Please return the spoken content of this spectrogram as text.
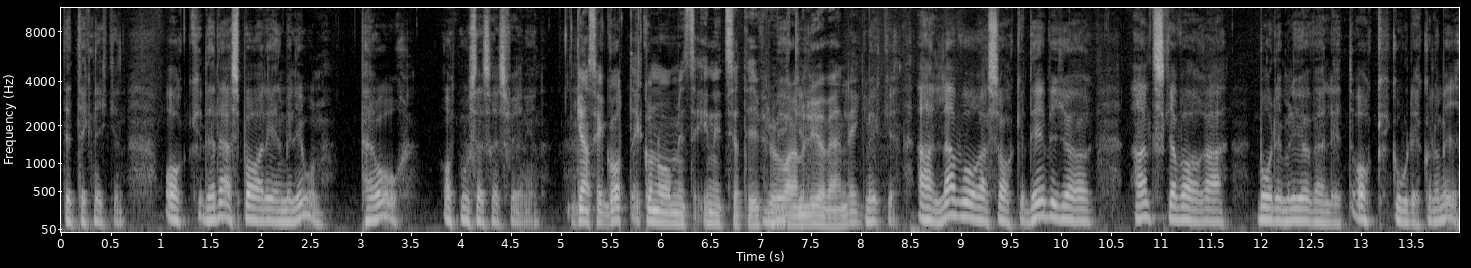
Det är tekniken. Och det där sparade en miljon per år åt bostadsrättsföreningen. Ganska gott ekonomiskt initiativ för att mycket, vara miljövänlig. Mycket. Alla våra saker, det vi gör, allt ska vara både miljövänligt och god ekonomi.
